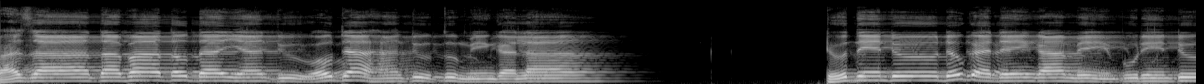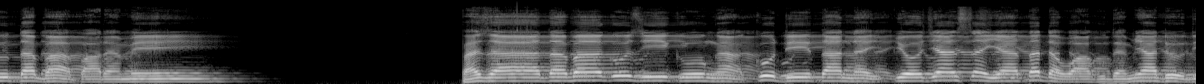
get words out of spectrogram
ပဇာတပ္ပသုတ်တယံတုဩဒ္ဓဟန္တုသူမင်္ဂလာဒုတင်တုဒုက္ကတိင်္ဂမိန်ပုရိန္တုတပ္ပပါရမေပဇာတပ္ပကုစီကိုငါကုဒေတာ၌ပျော်ကြဆက်ရတတ္တဝါဟုသမျှတို့သ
